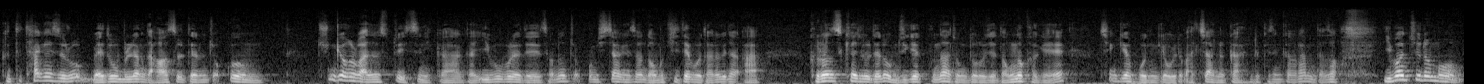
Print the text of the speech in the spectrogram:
그때 타겟으로 매도 물량 나왔을 때는 조금 충격을 받을 수도 있으니까 그러니까 이 부분에 대해서는 조금 시장에서 너무 기대보다는 그냥 아 그런 스케줄대로 움직였구나 정도로 이제 넉넉하게 챙겨 보는 게 오히려 맞지 않을까 이렇게 생각을 합니다. 그래서 이번 주는 뭐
